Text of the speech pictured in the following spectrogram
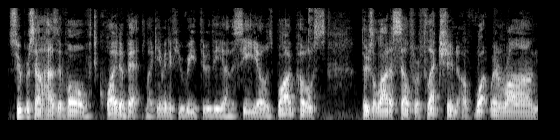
Supercell has evolved quite a bit. Like even if you read through the uh, the CEO's blog posts, there's a lot of self reflection of what went wrong,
